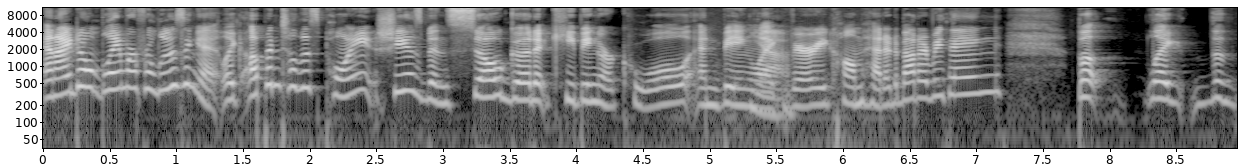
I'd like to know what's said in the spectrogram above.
And I don't blame her for losing it. Like up until this point, she has been so good at keeping her cool and being like Yeah. very calm-headed about everything. But like the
